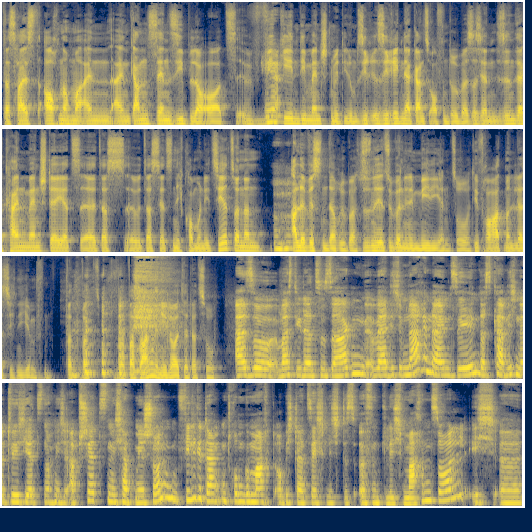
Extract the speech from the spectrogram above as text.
Das heißt auch nochmal ein, ein ganz sensibler Ort. Wie ja. gehen die Menschen mit Ihnen um? Sie, Sie reden ja ganz offen drüber. Es ist ja, Sie sind ja kein Mensch, der jetzt äh, das, äh, das jetzt nicht kommuniziert, sondern mhm. alle wissen darüber. Sie sind jetzt über den Medien. So, die Frau Hartmann lässt sich nicht impfen. Was, was, was sagen denn die Leute dazu? Also, was die dazu sagen, werde ich im Nachhinein sehen. Das kann ich natürlich jetzt noch nicht abschätzen. Ich habe mir schon viel Gedanken drum gemacht, ob ich tatsächlich das öffentlich machen soll. Ich äh,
